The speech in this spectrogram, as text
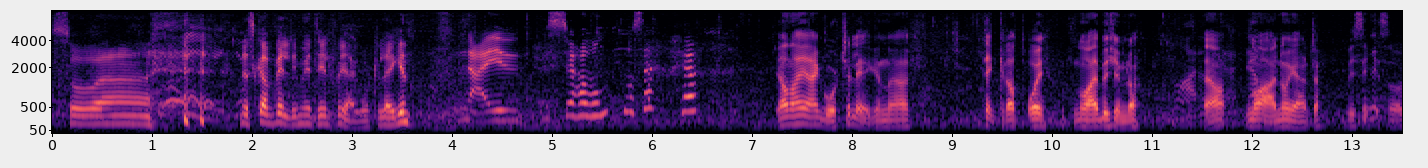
så uh, det skal veldig mye til for jeg går til legen. Nei, hvis jeg har vondt noe sted. Ja. Ja, nei, jeg går til legen når jeg tenker at oi, nå er jeg bekymra. Ja, nå er det noe gærent, ja. Hvis ikke så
